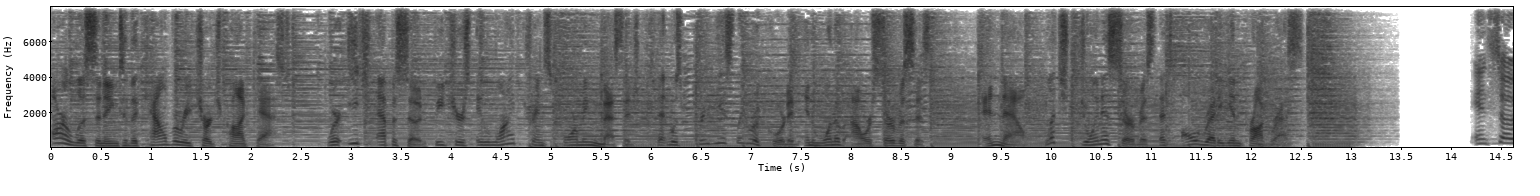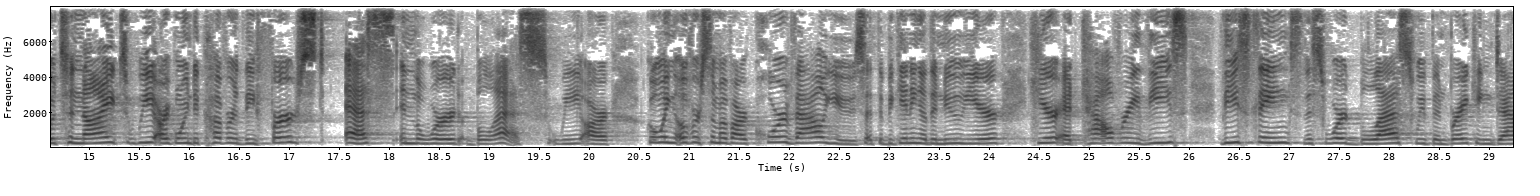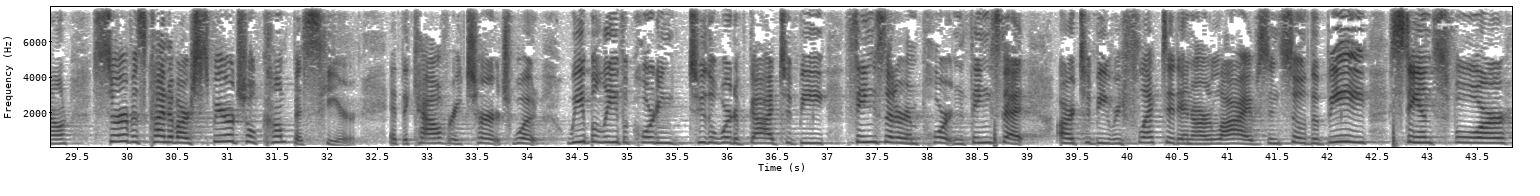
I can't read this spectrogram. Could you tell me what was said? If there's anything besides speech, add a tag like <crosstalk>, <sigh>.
are listening to the Calvary Church Podcast, where each episode features a life transforming message that was previously recorded in one of our services. And now, let's join a service that's already in progress. And so tonight we are going to cover the first S in the word bless. We are going over some of our core values at the beginning of the new year here at Calvary. These these things, this word bless, we've been breaking down, serve as kind of our spiritual compass here at the Calvary Church. What we believe, according to the Word of God, to be things that are important, things that are to be reflected in our lives. And so the B stands for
